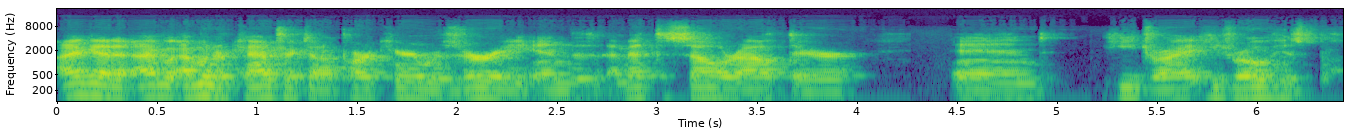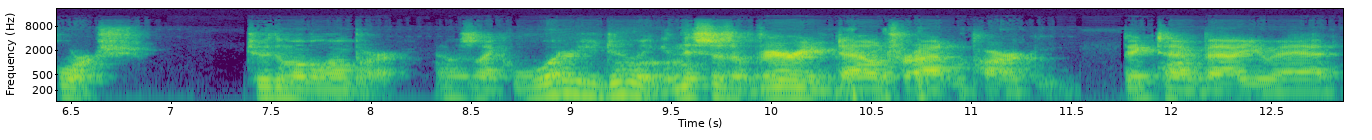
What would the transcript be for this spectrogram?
I got I'm, I'm under contract on a park here in Missouri, and the, I met the seller out there, and he drive he drove his Porsche to the mobile home park. I was like, "What are you doing?" And this is a very downtrodden park, big time value add,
